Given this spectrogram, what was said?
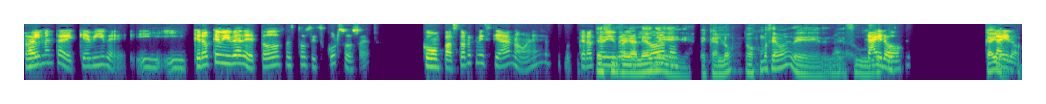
Realmente de qué vive. Y, creo que vive de todos estos discursos, ¿eh? Como pastor cristiano, ¿eh? Creo que vive regaleo de, de, Caló. No, ¿cómo se llama? De, su. Cairo. Cairo.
